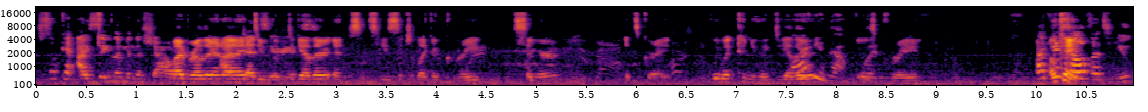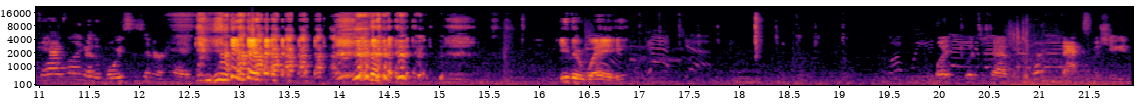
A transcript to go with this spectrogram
Just okay. I sing them in the shower. My brother and I'm I do them together, and since he's such a, like a great singer, it's great. We went canoeing together. Are you not It was wood? great. I can Okay. tell if that's you cackling or the voices in her head. Either way, What what just happened? Is that a fax machine?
